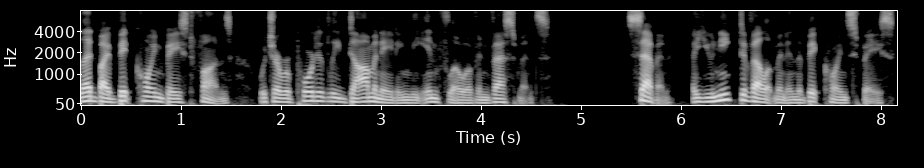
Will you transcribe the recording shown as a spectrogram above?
led by Bitcoin based funds, which are reportedly dominating the inflow of investments. 7. A unique development in the Bitcoin space,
